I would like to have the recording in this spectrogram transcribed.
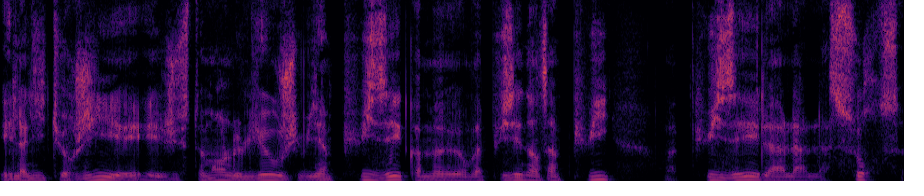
Et la liturgie est, justement le lieu où je viens puiser, comme euh, on va puiser dans un puits, on va puiser la, source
